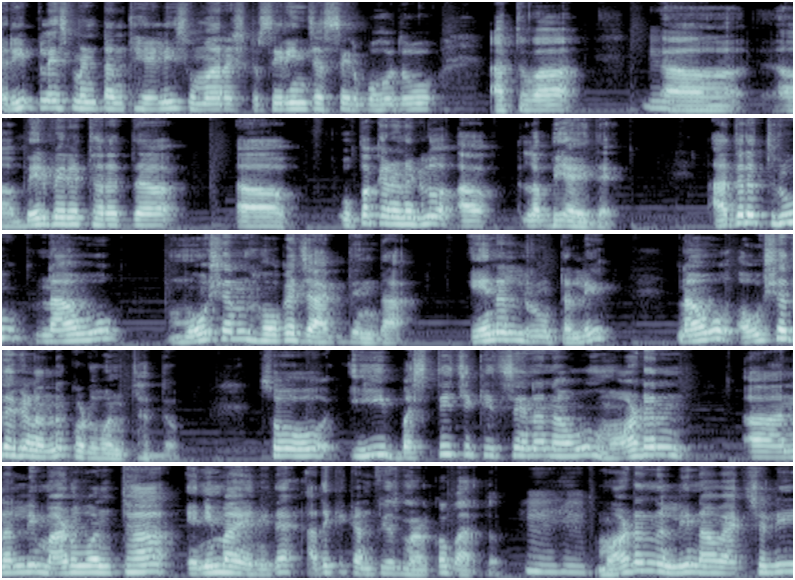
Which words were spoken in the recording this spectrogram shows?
ರೀಪ್ಲೇಸ್ಮೆಂಟ್ ಅಂತ ಹೇಳಿ ಸುಮಾರಷ್ಟು ಸಿರಿಂಜಸ್ ಇರಬಹುದು ಅಥವಾ ಬೇರೆ ಬೇರೆ ಥರದ ಉಪಕರಣಗಳು ಲಭ್ಯ ಇದೆ. ಅದರ ಥ್ರೂ ನಾವು ಮೋಷನ್ ಹೋಗೋ ಜಾಗದಿಂದ ಏನಲ್ ರೂಟಲ್ಲಿ ನಾವು ಔಷಧಗಳನ್ನು ಕೊಡುವಂಥದ್ದು. ಸೊ ಈ ಬಸ್ತಿ ಚಿಕಿತ್ಸೆನ ನಾವು ಮಾಡರ್ನ್ನಲ್ಲಿ ಮಾಡುವಂಥ ಎನಿಮಾ ಏನಿದೆ ಅದಕ್ಕೆ ಕನ್ಫ್ಯೂಸ್ ಮಾಡ್ಕೋಬಾರ್ದು. ಮಾಡರ್ನ್ ಅಲ್ಲಿ ನಾವು ಆಕ್ಚುಲಿ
